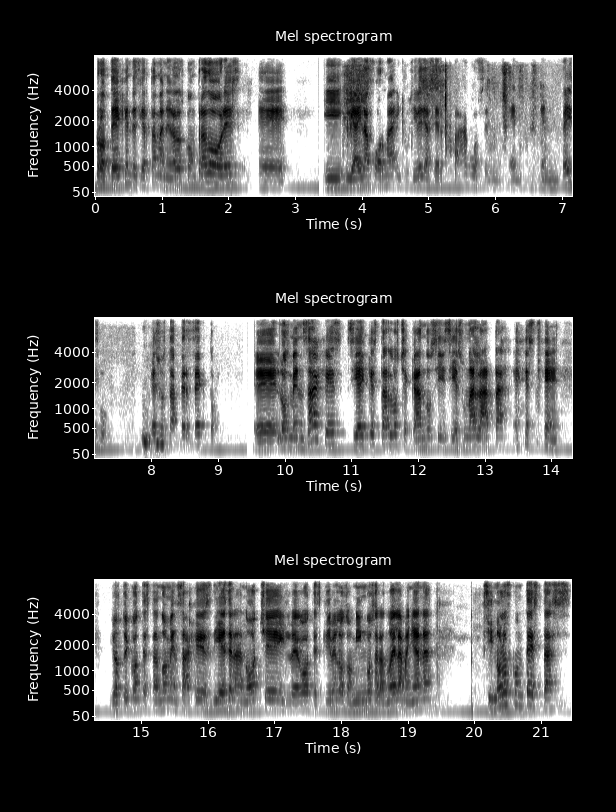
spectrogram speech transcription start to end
protegen de cierta manera a los compradores eh, y, hay la forma inclusive de hacer pagos en, Facebook. Eso está perfecto. Eh, los mensajes, sí hay que estarlos checando, si sí, es una lata. Este, yo estoy contestando mensajes 10 de la noche y luego te escriben los domingos a las 9 de la mañana. Si no los contestas,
